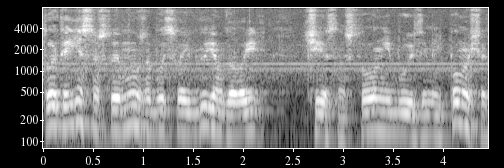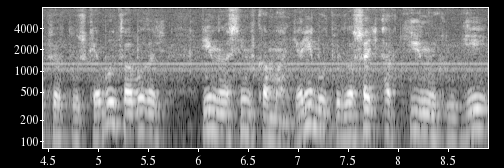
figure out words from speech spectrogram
только единственное, что ему нужно будет своим людям говорить честно, что он не будет иметь помощи от вертушки, а будет работать именно с ним в команде. Они будут приглашать активных людей,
